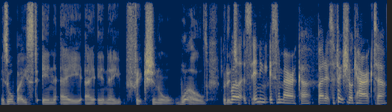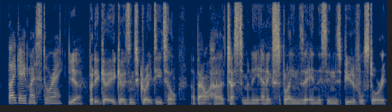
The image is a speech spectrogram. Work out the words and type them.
It's all based in a, a in a fictional world, but it's Well, it's in it's in America, but it's a fictional character that I gave my story. yeah, but it, go, it goes into great detail about her testimony and explains it in this in this beautiful story.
